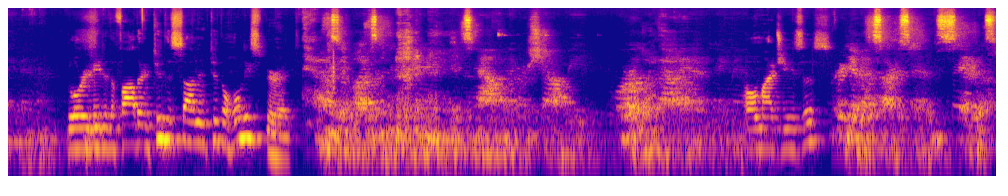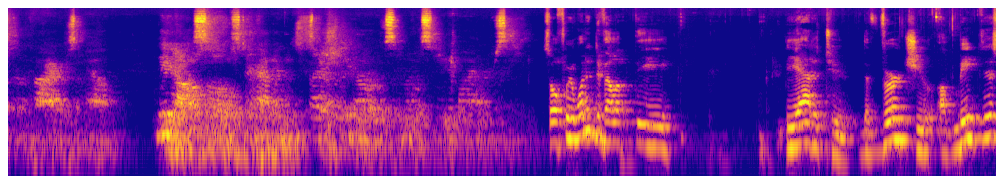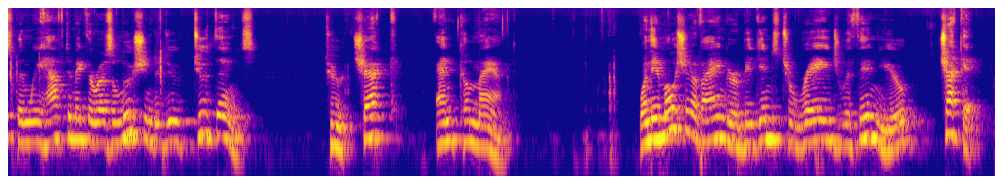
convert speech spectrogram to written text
Glory be to the Father, and to the Son, and to the Holy Spirit. As it was in the beginning, is now, and ever shall be, world without end. Amen. O my Jesus, Forgive us our sins, save us from the fires of hell. Lead all souls to heaven, especially those in most need of thy mercy. So, if we want to develop the beatitude, the virtue of meekness, then we have to make the resolution to do two things to check and command. When the emotion of anger begins to rage within you, check it.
